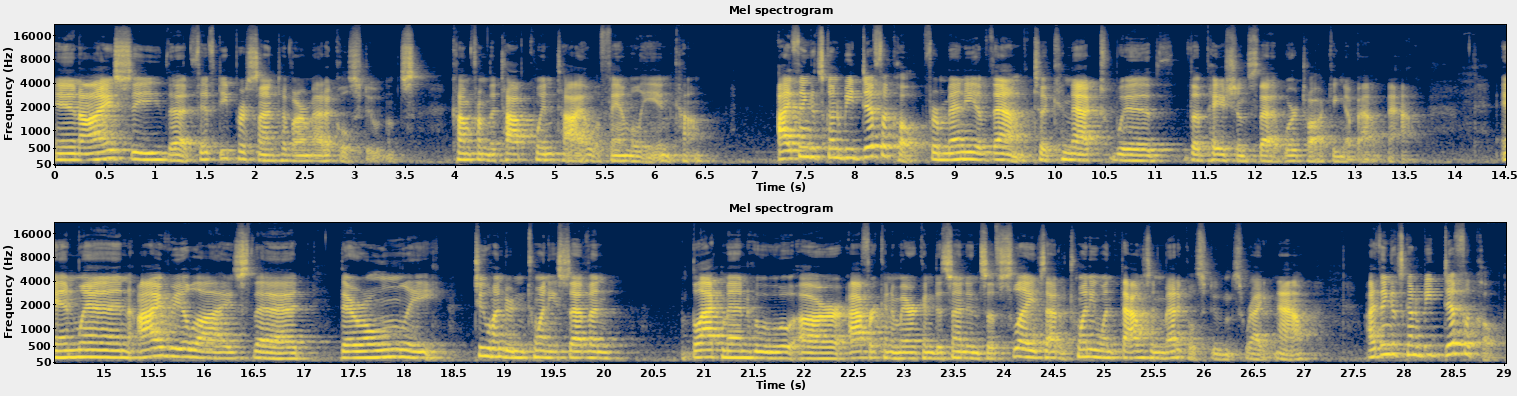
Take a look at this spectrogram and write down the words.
and I see that 50% of our medical students come from the top quintile of family income, I think it's going to be difficult for many of them to connect with the patients that we're talking about now. And when I realized that there are only 227 black men who are African American descendants of slaves out of 21,000 medical students right now, I think it's going to be difficult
